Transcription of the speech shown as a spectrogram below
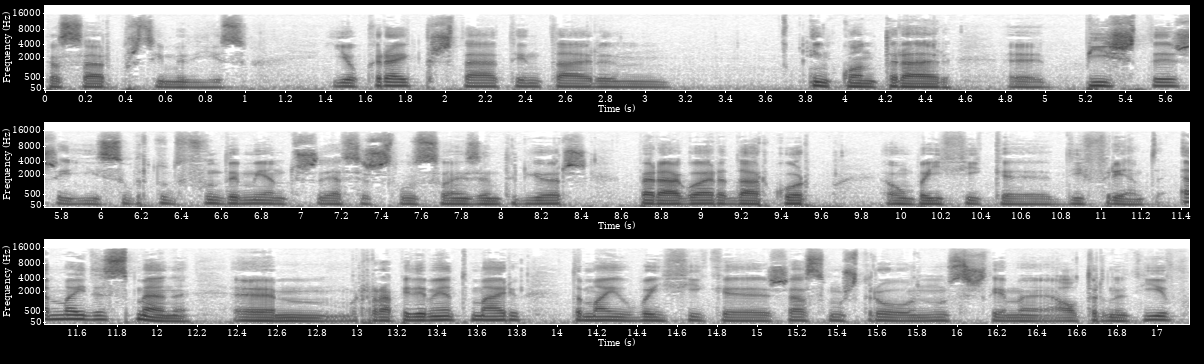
passar por cima disso. E eu creio que está a tentar hum, encontrar uh, pistas e, sobretudo, fundamentos dessas soluções anteriores para agora dar corpo a um Benfica diferente. A meio da semana, um, rapidamente, Mário, também o Benfica já se mostrou num sistema alternativo.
